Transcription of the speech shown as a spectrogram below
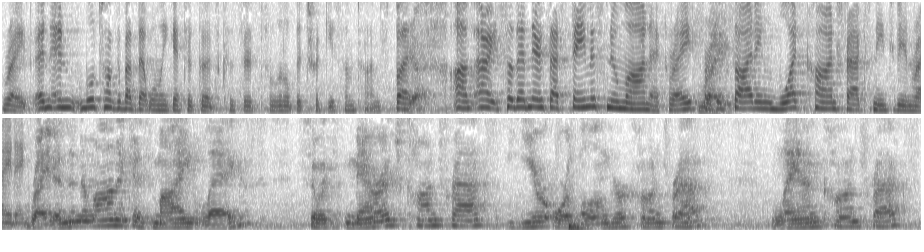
Right, and and we'll talk about that when we get to goods because it's a little bit tricky sometimes. But Yes. um, all right, so then there's that famous mnemonic, right, for Right. deciding what contracts need to be in writing. Right, and the mnemonic is my legs. So it's marriage contracts, year or longer contracts, land contracts,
